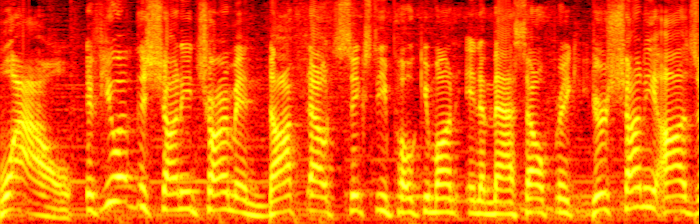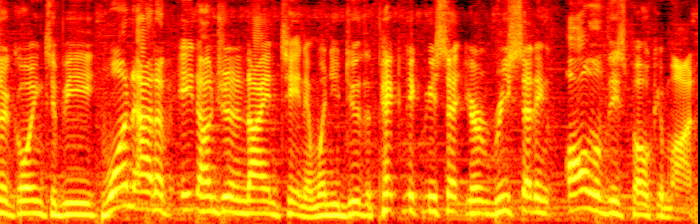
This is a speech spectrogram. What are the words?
Wow. If you have the shiny charm and knocked out 60 Pokemon in a mass outbreak, your shiny odds are going to be 1 out of 819. And when you do the picnic reset, you're resetting all of these Pokemon.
